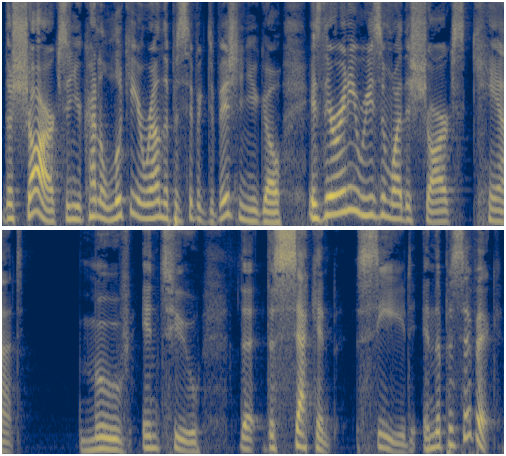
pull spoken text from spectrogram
the Sharks and you're kind of looking around the Pacific Division, you go, is there any reason why the Sharks can't move into the the second seed in the Pacific?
